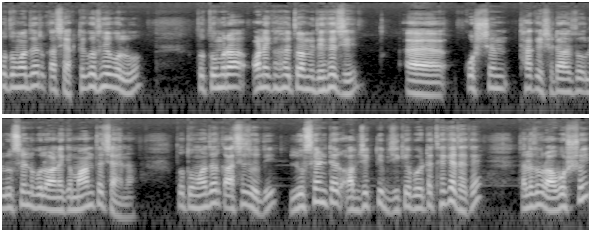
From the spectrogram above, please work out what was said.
তো তোমাদের কাছে একটা কথাই বলব, তো তোমরা অনেকে হয়তো আমি দেখেছি কোশ্চেন থাকে সেটা হয়তো লুসেন্ট বলে অনেকে মানতে চায় না। তো তোমাদের কাছে যদি লুসেন্টের অবজেক্টিভ জিকে বইটা থেকে থাকে, তাহলে তোমরা অবশ্যই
